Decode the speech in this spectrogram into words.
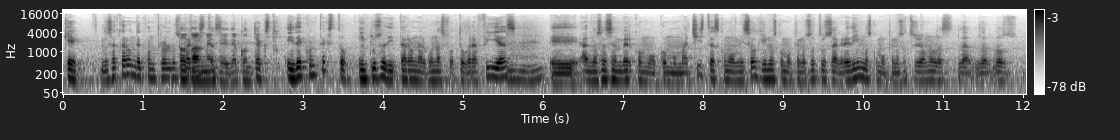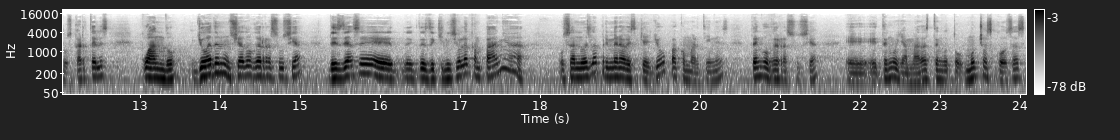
¿Qué? Lo sacaron de control los Totalmente, panistas. de contexto. Y de contexto. Incluso editaron algunas fotografías, eh, nos hacen ver como, como machistas, como misóginos, como que nosotros agredimos, como que nosotros llevamos las- la- la- los, los carteles, cuando yo he denunciado guerra sucia desde hace, de- desde que inició la campaña. O sea, no es la primera vez que yo, Paco Martínez, tengo guerra sucia, eh, tengo llamadas, tengo muchas cosas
